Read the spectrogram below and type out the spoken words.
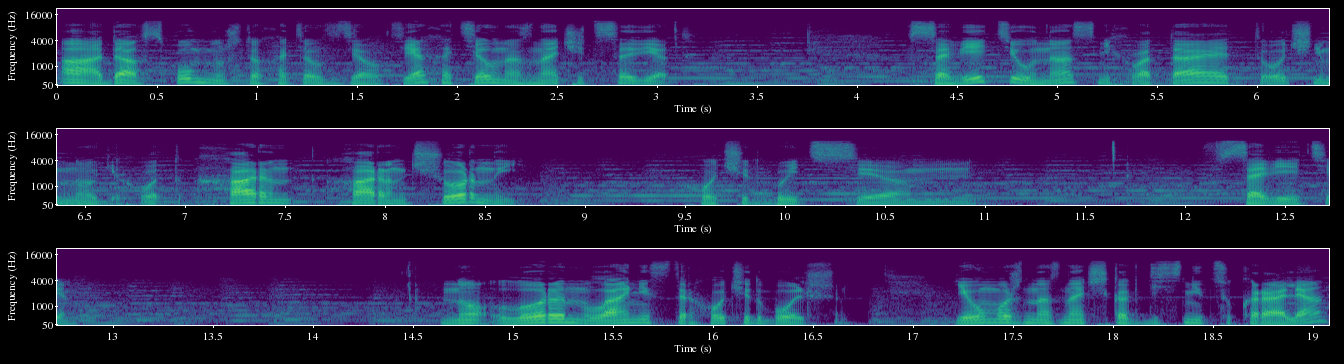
А, да, вспомнил, что хотел сделать. Я хотел назначить совет. В совете у нас не хватает очень многих. Вот Харн, Харн Черный хочет быть эм, в совете. Но Лорен Ланнистер хочет больше. Его можно назначить как десницу короля.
